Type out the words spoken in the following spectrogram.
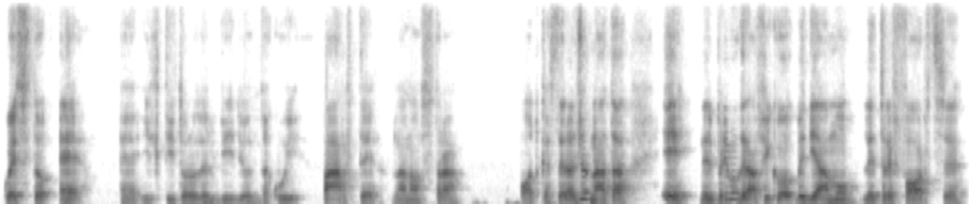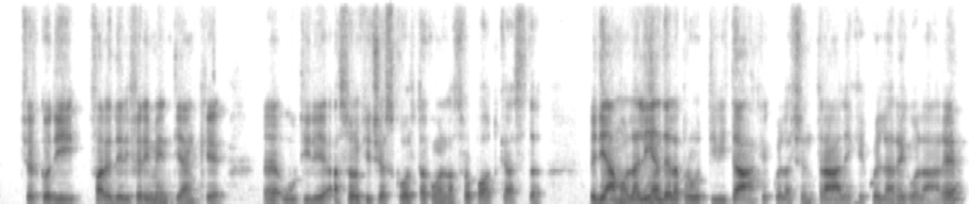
Questo è eh, il titolo del video da cui parte la nostra podcast della giornata e nel primo grafico vediamo le tre forze. Cerco di fare dei riferimenti anche eh, utili a solo chi ci ascolta come il nostro podcast. Vediamo la linea della produttività, che è quella centrale, che è quella regolare.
